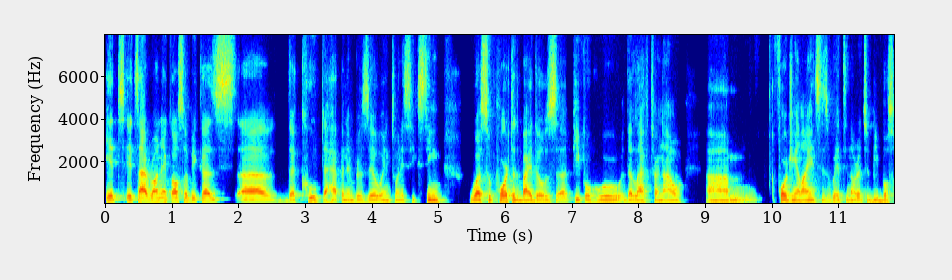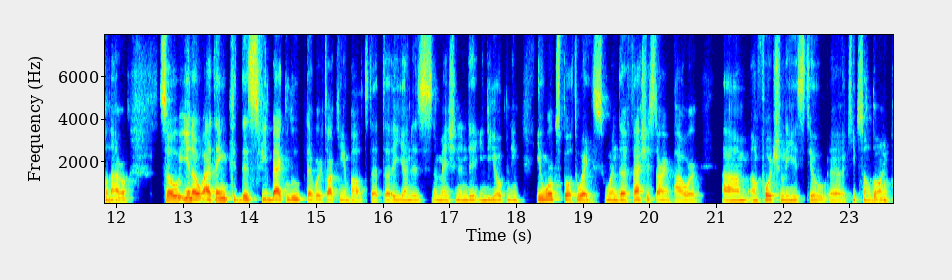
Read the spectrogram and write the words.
it's it's ironic also because uh, the coup that happened in Brazil in 2016 was supported by those uh, people who the left are now um, forging alliances with in order to beat Bolsonaro. So, you know, I think this feedback loop that we're talking about that uh, Yanis mentioned in the in the opening, it works both ways. When the fascists are in power, um, unfortunately, it still uh, keeps on going.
